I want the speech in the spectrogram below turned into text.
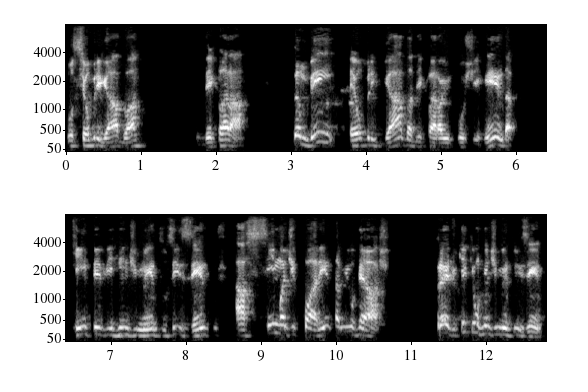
você é obrigado a declarar. Também é obrigado a declarar o imposto de renda quem teve rendimentos isentos acima de 40 mil reais. Fred, o que é um rendimento isento?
